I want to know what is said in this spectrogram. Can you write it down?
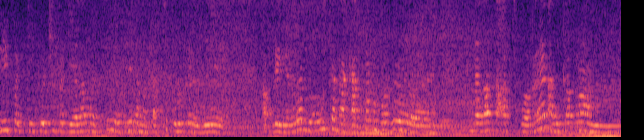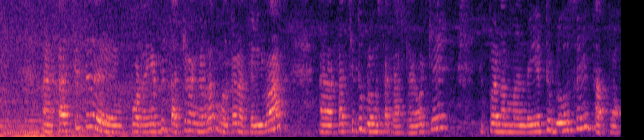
வீப்பட்டி கொக்கிப்பட்டி எல்லாம் வச்சு எப்படி நம்ம தச்சு கொடுக்கறது அப்படிங்கிறத ப்ளவுஸை நான் கட் பண்ணும்போது சின்னதாக ஷார்ட்ஸ் போடுறேன். அதுக்கப்புறம் தச்சுட்டு போடுறேன் எப்படி தைக்கிறேங்கிறத உங்கள்கிட்ட நான் தெளிவாக தச்சுட்டு ப்ளவுஸை காட்டுறேன். ஓகே இப்போ நம்ம இந்த எட்டு ப்ளவுஸையும் தைப்போம்.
